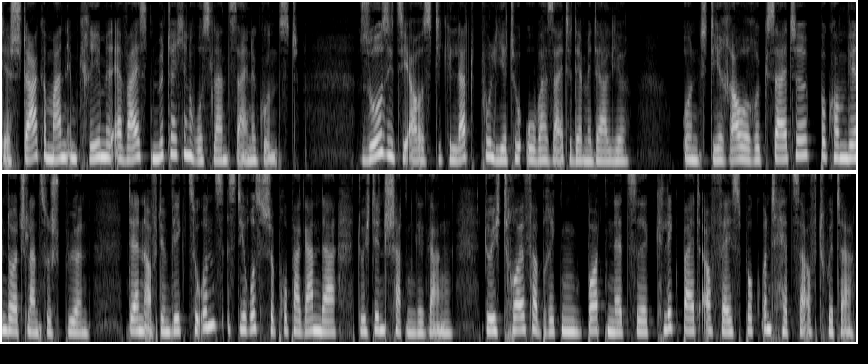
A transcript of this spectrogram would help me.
Der starke Mann im Kreml erweist Mütterchen Russlands seine Gunst. So sieht sie aus, die glatt polierte Oberseite der Medaille. Und die raue Rückseite bekommen wir in Deutschland zu spüren. Denn auf dem Weg zu uns ist die russische Propaganda durch den Schatten gegangen. Durch Trollfabriken, Botnetze, Clickbait auf Facebook und Hetze auf Twitter.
